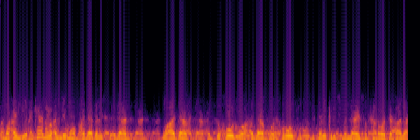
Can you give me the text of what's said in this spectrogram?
معينة. كان يعلمهم آداب الاستئذان وآداب الدخول وآداب الخروج بذكر اسم الله سبحانه وتعالى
